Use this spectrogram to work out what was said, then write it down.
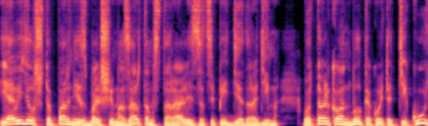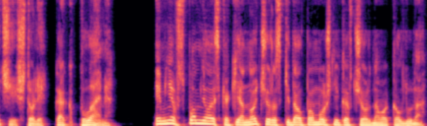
Я видел, что парни с большим азартом старались зацепить деда Родима. Вот только он был какой-то текучий, что ли, как пламя. И мне вспомнилось, как я ночью раскидал помощников черного колдуна.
